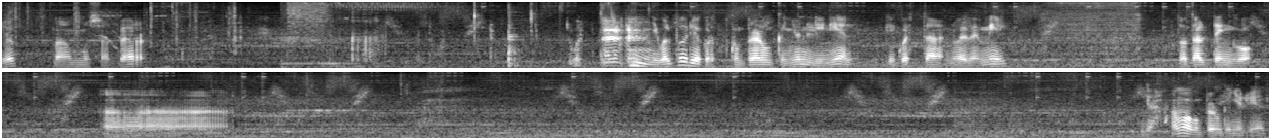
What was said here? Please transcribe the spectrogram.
Yo, vamos a ver. Igual podría comprar un cañón lineal que cuesta 9000 total tengo uh, ya vamos a comprar un cañón de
